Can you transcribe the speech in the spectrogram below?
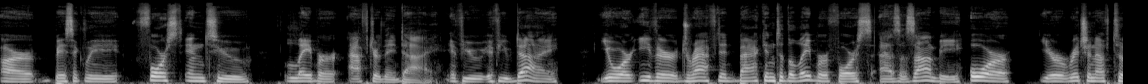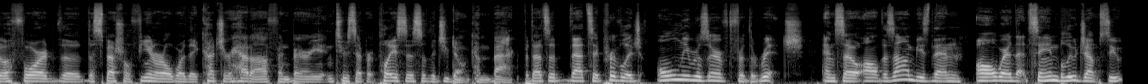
are basically forced into labor after they die. If you if you die, you're either drafted back into the labor force as a zombie or you're rich enough to afford the the special funeral where they cut your head off and bury it in two separate places so that you don't come back. But that's a that's a privilege only reserved for the rich. And so all the zombies then all wear that same blue jumpsuit.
